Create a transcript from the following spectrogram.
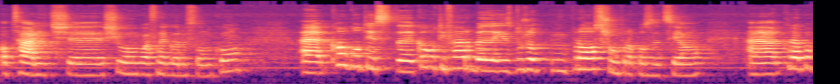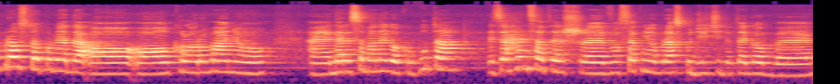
ocalić e, siłą własnego rysunku. E, kogut, jest, kogut i farby jest dużo prostszą propozycją, która po prostu opowiada o, o kolorowaniu narysowanego koguta. Zachęca też w ostatnim obrazku dzieci do tego, by,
